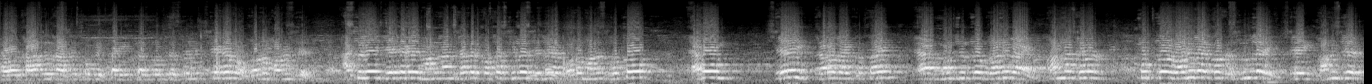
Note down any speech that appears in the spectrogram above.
এবং মানুষের সেই কথা সেই মানুষের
